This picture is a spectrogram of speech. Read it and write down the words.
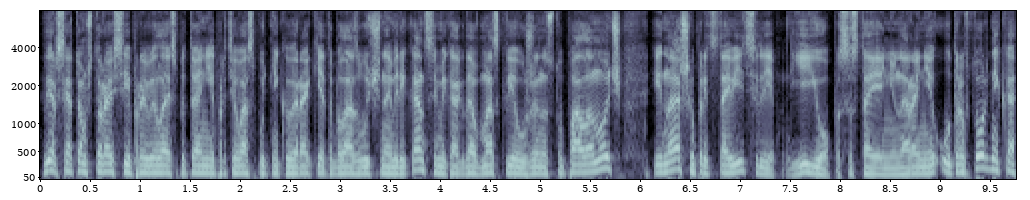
Версия о том, что Россия провела испытание противоспутниковой ракеты, была озвучена американцами, когда в Москве уже наступала ночь, и наши представители ее по состоянию на раннее утро вторника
